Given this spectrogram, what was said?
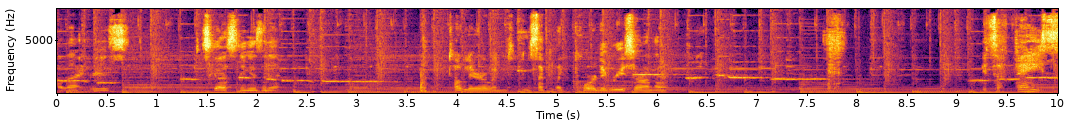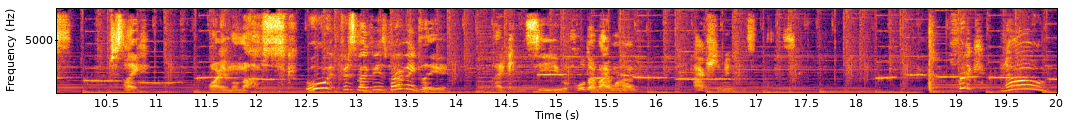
all that grease. Disgusting, isn't it? Totally ruined. Put like pour degreaser on there. It's a face! Just like, I'm a mask. Ooh, it fits my face perfectly! I can see you. Hold up, I wanna actually make this mask. Frick! No!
